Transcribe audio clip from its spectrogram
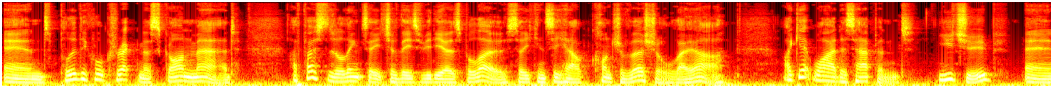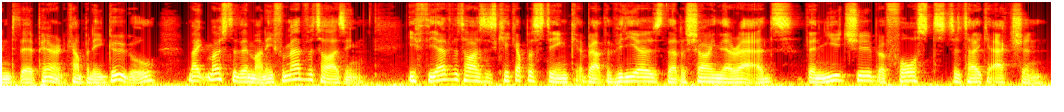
and Political Correctness Gone Mad. I've posted a link to each of these videos below so you can see how controversial they are. I get why it has happened. YouTube, and their parent company Google, make most of their money from advertising. If the advertisers kick up a stink about the videos that are showing their ads, then YouTube are forced to take action.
